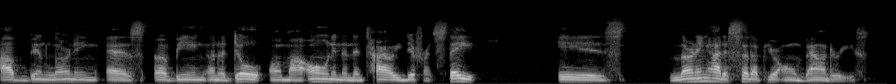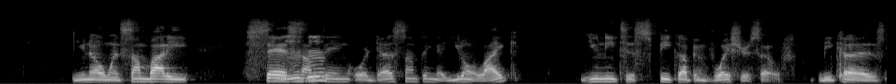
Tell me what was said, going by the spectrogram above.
I've been learning as of being an adult on my own in an entirely different state is learning how to set up your own boundaries. You know, when somebody says Mhm. something or does something that you don't like, you need to speak up and voice yourself because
